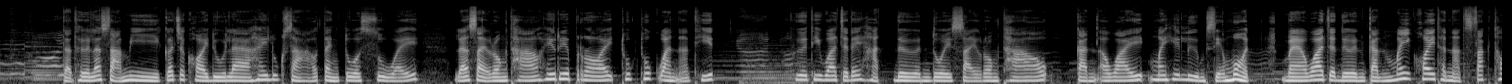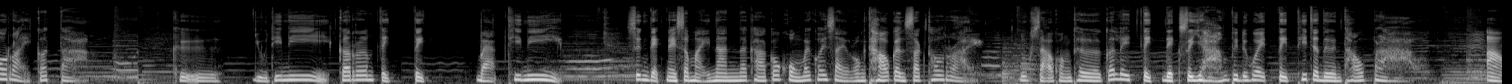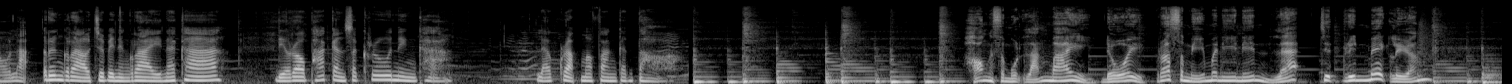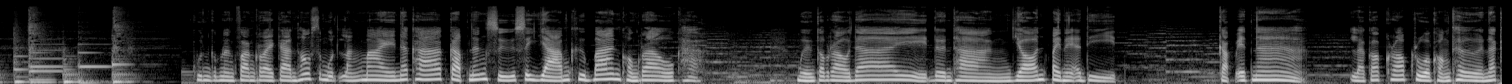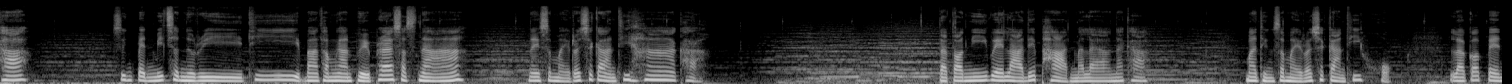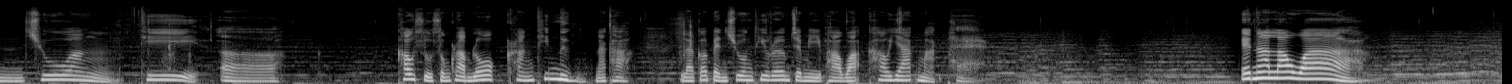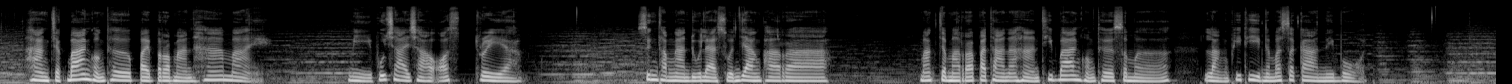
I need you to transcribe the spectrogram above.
ำ แต่เธอและสามีก็จะคอยดูแลให้ลูกสาวแต่งตัวสวย และใส่รองเท้าให้เรียบร้อยทุกๆ วันอาทิตย์ เพื่อที่ว่าจะได้หัดเดินโดยใส่รองเท้า กันเอาไว้ไม่ให้ลืมเสียหมด แม้ว่าจะเดินกันไม่ค่อยถนัดสักเท่าไหร่ก็ตาม คืออยู่ที่นี่ก็เริ่มติดติดแบบที่นี่ ซึ่งเด็กในสมัยนั้นนะคะ ก็คงไม่ค่อยใส่รองเท้ากันสักเท่าไหร่ ลูกสาวของเธอก็เลยติดเด็กสยามไปด้วยติดที่จะเดินเท้าเปล่า เอาละเรื่องราวจะเป็นอย่างไรนะคะ เดี๋ยวเราพักกันสักครู่หนึ่งค่ะ แล้วกลับมาฟังกันต่อ ห้องสมุดหลังไม้โดยรัสมีมณีนินและจิตรินเมฆเหลือง คุณกำลังฟังรายการห้องสมุดหลังไม้นะคะ กับหนังสือสยามคือบ้านของเราค่ะ เหมือนกับเราได้เดินทางย้อนไปในอดีต กับเอ็ดนาแล้วก็ครอบครัวของเธอนะคะ ซึ่งเป็นมิชชันนารีที่มาทำงานเผยแพร่ศาสนา ในสมัยรัชกาลที่ 5 ค่ะ แต่ตอนนี้เวลาได้ผ่านมาแล้วนะคะ มาถึงสมัยรัชกาลที่ 6 แล้วก็เป็นช่วงที่เเข้าสู่สงครามโลกครั้งที่1นะคะ แล้วก็เป็นช่วงที่เริ่มจะมีภาวะข้าวยากหมากแพงเอ็น่าเล่าว่า ห่างจากบ้านของเธอไปประมาณ5ไมล์มีผู้ชายชาวออสเตรีย ซึ่งทำงานดูแลสวนยางพารา มักจะมารับประทานอาหารที่บ้านของเธอเสมอ หลังพิธีนมัสการในโบสถ์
